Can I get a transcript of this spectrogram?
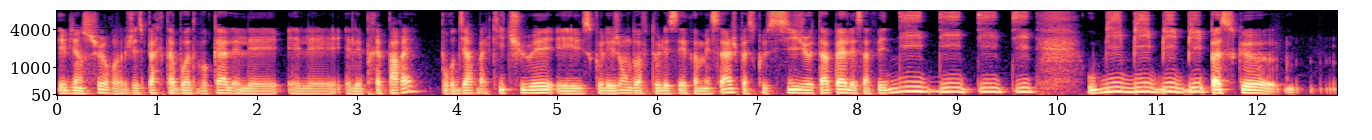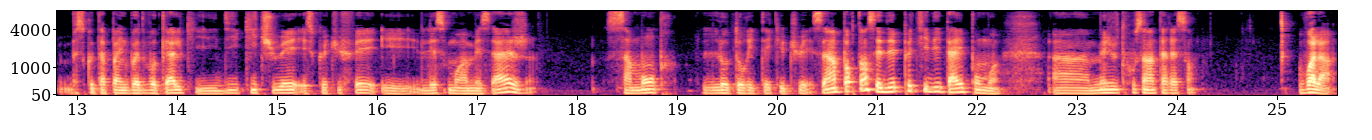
et bien sûr, j'espère que ta boîte vocale, elle est, elle est, elle est préparée pour dire bah, qui tu es et ce que les gens doivent te laisser comme message. Parce que si je t'appelle et ça fait di, di, di, di, ou bi, bi, bi, bi, parce que parce que t'as pas une boîte vocale qui dit qui tu es et ce que tu fais et laisse-moi un message, ça montre l'autorité que tu es. C'est important, c'est des petits détails pour moi, euh, mais je trouve ça intéressant. Voilà,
